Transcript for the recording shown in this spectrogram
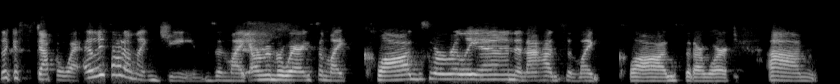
like a step away. At least I had on like jeans and like I remember wearing some like clogs were really in, and I had some like clogs that I wore. Um,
